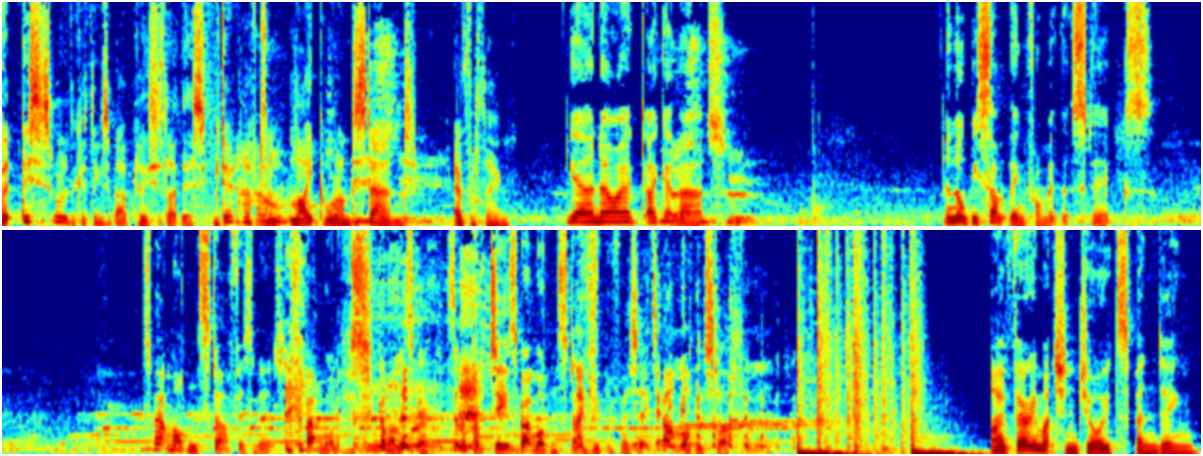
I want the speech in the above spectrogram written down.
But this is one of the good things about places like this. You don't have to like or understand everything. Yeah, no, I, I get that. Two. And there'll be something from it that sticks. It's about modern stuff, isn't it? It's about modern stuff. Come on, let's go. Let's have a cup of tea. It's about modern stuff. Thank you, Professor. It's about modern stuff. I very much enjoyed spending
